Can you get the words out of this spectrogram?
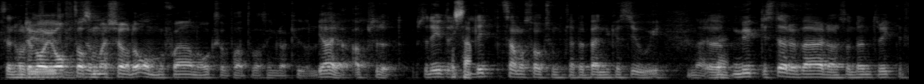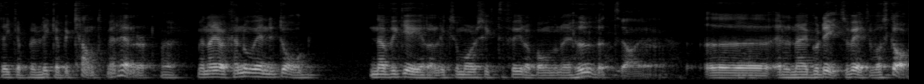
Sen Och det du var ju ofta som man körde om stjärnor också för att det var så himla kul. Ja, ja, absolut. Så det är inte sen- riktigt, samma sak som till exempel Banjo Kazooie. Eh, mycket större världar som den inte riktigt lika, lika bekant med heller. Nej. Men när jag kan nog än idag navigera liksom Mario 64-banorna i huvudet. Ja, ja. Eh, eller när jag går dit så vet jag vad jag ska.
